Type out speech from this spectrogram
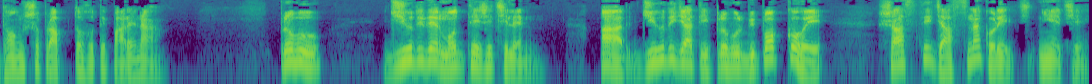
ধ্বংসপ্রাপ্ত হতে পারে না। প্রভু জিহুদীদের মধ্যে এসেছিলেন আর জিহুদি জাতি প্রভুর বিপক্ষ হয়ে শাস্তি যাচনা করে নিয়েছে।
